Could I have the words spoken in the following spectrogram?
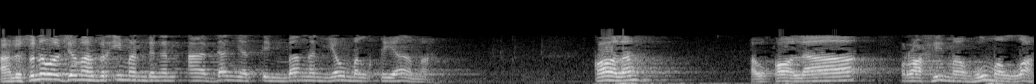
Ahlu sunnah wal jamaah beriman dengan adanya timbangan yaumal qiyamah. Qala atau qala rahimahumallah.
